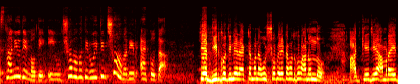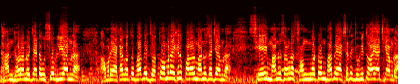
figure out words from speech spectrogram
স্থানীয়দের মতে, এই উৎসব আমাদের ঐতিহ্য, আমাদের একতা। যে দীর্ঘদিনের একটা মানে উৎসবের এটা আমাদের খুব আনন্দ। আজকে যে আমরা এই ধান ঝরানো যে একটা উৎসব নিয়ে আমরা আমরা একাগতভাবে যত আমরা এখানে পাড়ার মানুষ আছে আমরা, সেই মানুষ আমরা সংগঠনভাবে একসাথে জড়িত হয় আজকে আমরা।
